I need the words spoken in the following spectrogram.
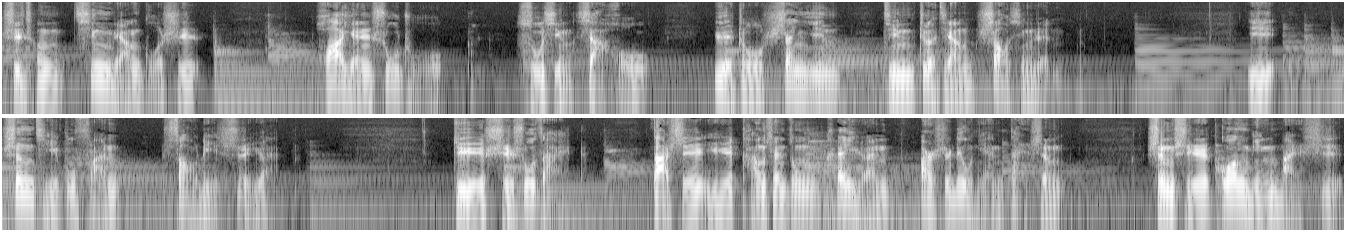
世称清凉国师。华严书主，俗姓夏侯，越州山阴（今浙江绍兴）人。一，生及不凡，少立誓愿。据史书载，大师于唐玄宗开元。二十六年诞生，生时光明满室，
